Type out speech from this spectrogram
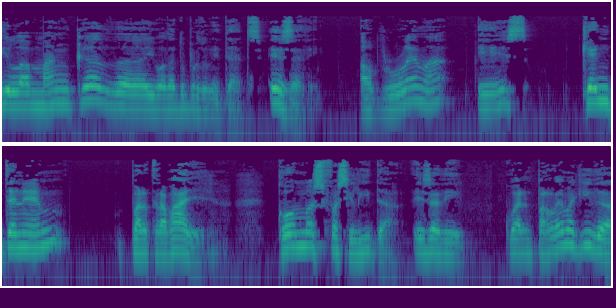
i la manca d'igualtat d'oportunitats. És a dir, el problema és què entenem per treball com es facilita. És a dir, quan parlem aquí de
